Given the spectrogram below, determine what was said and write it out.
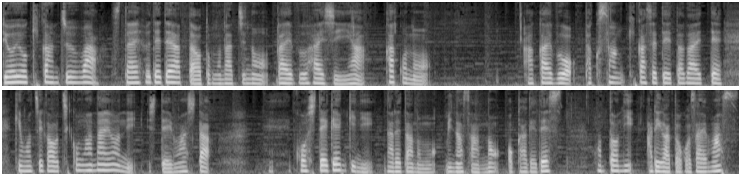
療養期間中はスタイフで出会ったお友達のライブ配信や過去のアーカイブをたくさん聞かせていただいて気持ちが落ち込まないようにしていました。こうして元気になれたのも皆さんのおかげです。本当にありがとうございます。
